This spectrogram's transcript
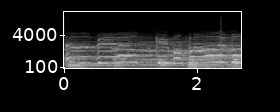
The bills keep on falling for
